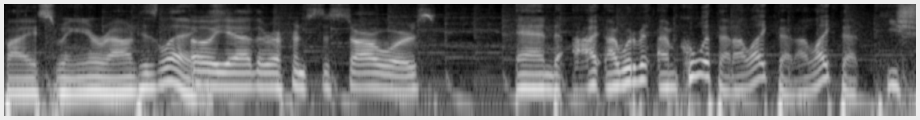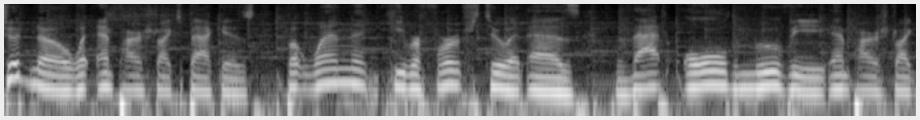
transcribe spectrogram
by swinging around his legs. Oh yeah, the reference to Star Wars. And I, I would have been, I'm cool with that. I like that. I like that. He should know what Empire Strikes Back is, but when he refers to it as that old movie, Empire Strike,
